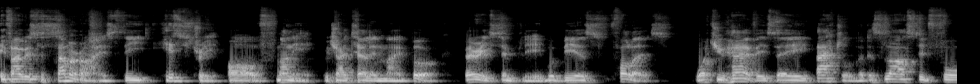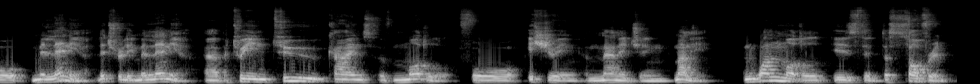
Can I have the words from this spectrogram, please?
If I was to summarize the history of money, which I tell in my book, very simply, it would be as follows. What you have is a battle that has lasted for millennia, literally millennia, uh, between two kinds of model for issuing and managing money. And one model is that the sovereign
